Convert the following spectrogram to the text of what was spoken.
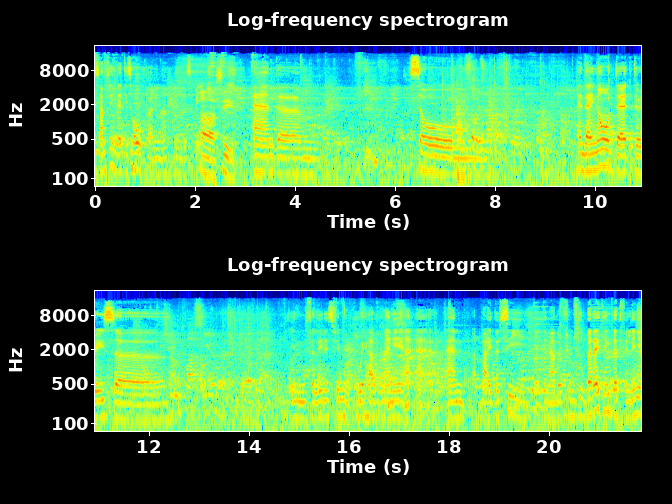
something that is open in this beach Oh, see. and um, so and I know that there is uh, in Fellini's film we have many uh, uh, and by the sea in other film too but I think that Fellini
